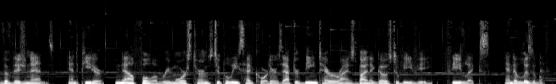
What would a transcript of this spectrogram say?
The vision ends, and Peter, now full of remorse turns to police headquarters after being terrorized by the ghost of Evie, Felix, and Elizabeth.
